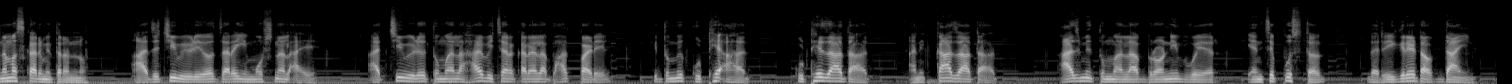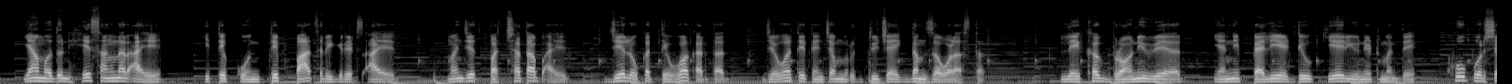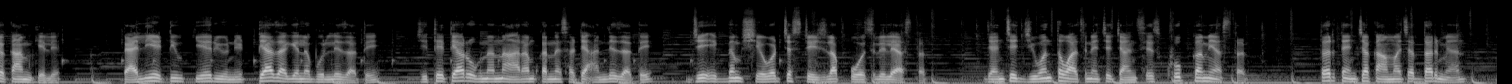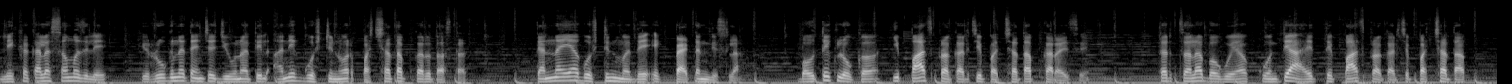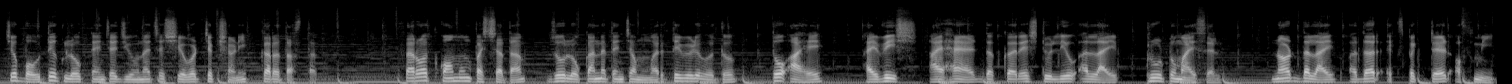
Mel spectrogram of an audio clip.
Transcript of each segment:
नमस्कार मित्रांनो. आजची व्हिडिओ जरा इमोशनल आहे. आजची व्हिडिओ तुम्हाला हा विचार करायला भाग पाडेल की तुम्ही कुठे आहात कुठे जात आहात आणि का जात आहात. आज मी तुम्हाला ब्रॉनी वेअर यांचे पुस्तक द रिग्रेट ऑफ डाईंग यामधून हे सांगणार आहे की ते कोणते पाच रिग्रेट्स आहेत म्हणजेच पश्चाताप आहेत जे लोक तेव्हा करतात जेव्हा ते त्यांच्या मृत्यूच्या एकदम जवळ असतात. लेखक ब्रॉनी वेअर यांनी पॅलिएटिव्ह केअर युनिटमध्ये खूप वर्ष काम केले. पॅलिएटिव्ह केअर युनिट त्या जागेला बोलले जाते जिथे त्या रुग्णांना आराम करण्यासाठी आणले जाते जे एकदम शेवटच्या स्टेजला पोहोचलेले असतात. ज्यांचे जिवंत वाचण्याचे चान्सेस खूप कमी असतात. तर त्यांच्या कामाच्या दरम्यान लेखकाला समजले की रुग्ण त्यांच्या जीवनातील अनेक गोष्टींवर पश्चाताप करत असतात. त्यांना या गोष्टींमध्ये एक पॅटर्न दिसला. बहुतेक लोक ही पाच प्रकारचे पश्चाताप करायचे. तर चला बघूया कोणते आहेत ते पाच प्रकारचे पश्चाताप जे बहुतेक लोक त्यांच्या जीवनाच्या शेवटच्या क्षणी करत असतात. सर्वात कॉमन पश्चाताप जो लोकांना त्यांच्या मरतेवेळी होतो तो आहे I wish I had the courage to live a life true to myself not the life other expected of me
